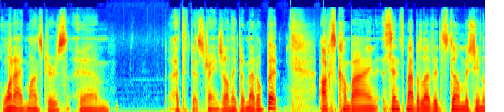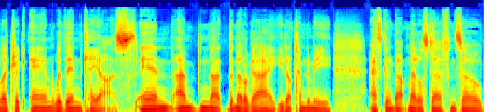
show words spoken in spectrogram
One Eyed Monsters. Um, I think that's strange. I don't think they're metal, but Ox Combine, Since My Beloved, Stone Machine Electric, and Within Chaos. And I'm not the metal guy. You don't come to me asking about metal stuff. And so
